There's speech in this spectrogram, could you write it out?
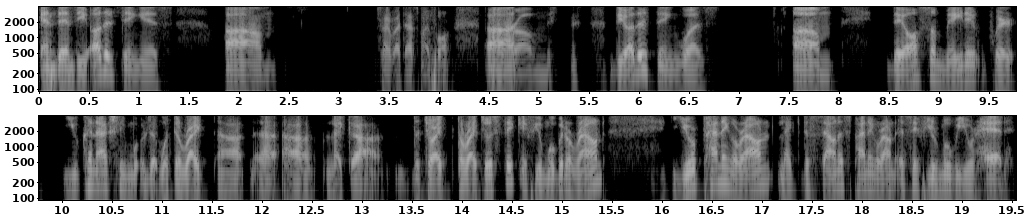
and then the other thing is um sorry about that, that's my phone. No uh, problem. the other thing was, um, they also made it where you can actually move with the right, uh, uh, uh, like uh, the right, the right joystick. If you move it around, you're panning around like the sound is panning around as if you're moving your head.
